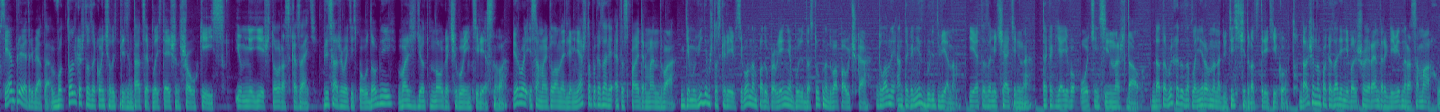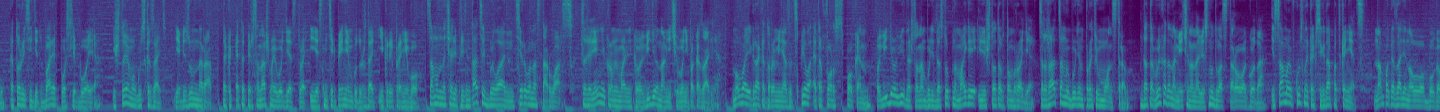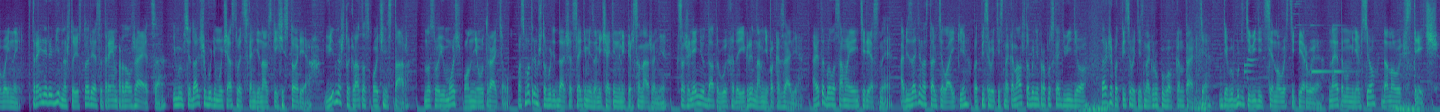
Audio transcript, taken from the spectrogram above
Всем привет, ребята! Вот только что закончилась презентация PlayStation Showcase, и у меня есть что рассказать. Присаживайтесь поудобней, вас ждет много чего интересного. Первое и самое главное для меня, что показали, это Spider-Man 2, где мы видим, что скорее всего нам под управление будет доступно два паучка. Главный антагонист будет Веном, и это замечательно, так как я его очень сильно ждал. Дата выхода запланирована на 2023 год. Дальше нам показали небольшой рендер, где видно Росомаху, который сидит в баре после боя. И что я могу сказать? Я безумно рад, так как это персонаж моего детства, и я с нетерпением буду ждать игры про него. В самом начале презентации была анонсирована Star Wars. К сожалению, кроме маленького видео нам ничего не показали. Новая игра, которая меня зацепила, это Force Spoken. По видео видно, что нам будет доступна магия или что-то в том роде. Сражаться мы будем против монстров. Дата выхода намечена на весну 22 года. И самое вкусное, как всегда, под конец. Нам показали нового бога войны. В трейлере видно, что история с Атреем продолжается и мы все дальше будем участвовать в скандинавских историях. Видно, что Кратос очень стар, но свою мощь он не утратил. Посмотрим, что будет дальше с этими замечательными персонажами. К сожалению, дату выхода игры нам не показали. А это было самое интересное. Обязательно ставьте лайки, подписывайтесь на канал, чтобы не пропускать видео. Также подписывайтесь на группу во Вконтакте, где вы будете видеть все новости первые. На этом у меня все, до новых встреч.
